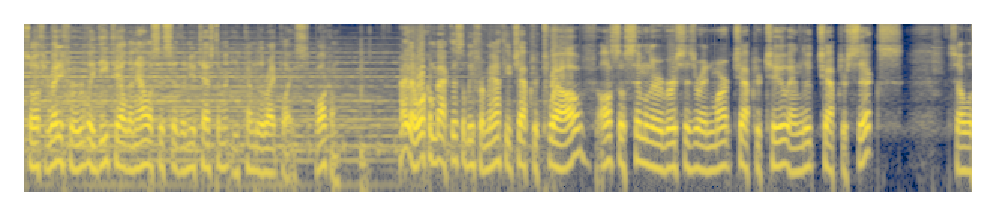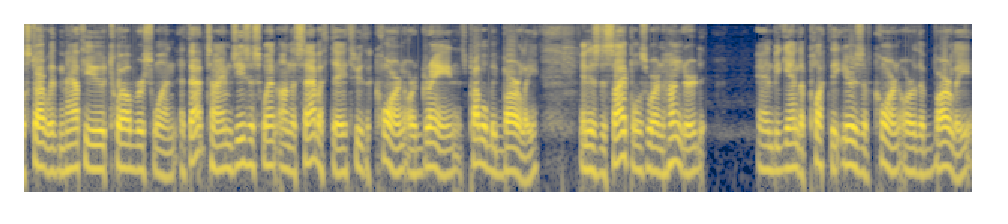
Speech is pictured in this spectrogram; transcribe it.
So if you're ready for a really detailed analysis of the New Testament, you've come to the right place. Welcome. Hi there, welcome back. This will be from Matthew chapter 12. Also, similar verses are in Mark chapter 2 and Luke chapter 6. So we'll start with Matthew 12, verse 1. At that time, Jesus went on the Sabbath day through the corn or grain, it's probably barley, and his disciples were an hungered and began to pluck the ears of corn or the barley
